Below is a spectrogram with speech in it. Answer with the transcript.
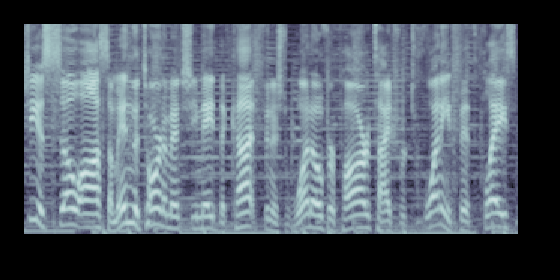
She is so awesome. In the tournament, she made the cut, finished one over par, tied for 25th place.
